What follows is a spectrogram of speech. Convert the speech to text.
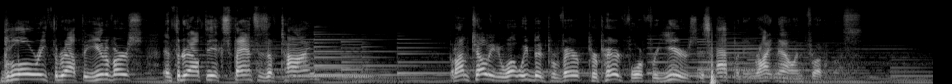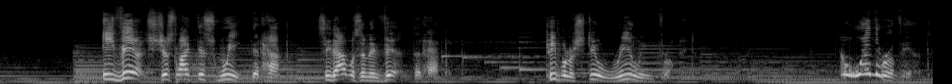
glory throughout the universe and throughout the expanses of time. But I'm telling you, what we've been prepared for for years is happening right now in front of us. Events just like this week that happened. See, that was an event that happened. People are still reeling from it. A weather event.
